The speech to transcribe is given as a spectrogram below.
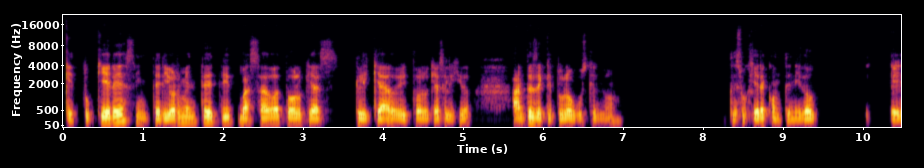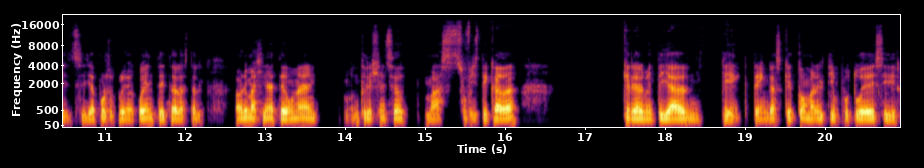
que tú quieres interiormente de ti, basado a todo lo que has cliqueado y todo lo que has elegido, antes de que tú lo busques, ¿no? Te sugiere contenido, eh, ya por su propia cuenta y tal, hasta ahora imagínate una inteligencia más sofisticada que realmente ya te tengas que tomar el tiempo tú de decidir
